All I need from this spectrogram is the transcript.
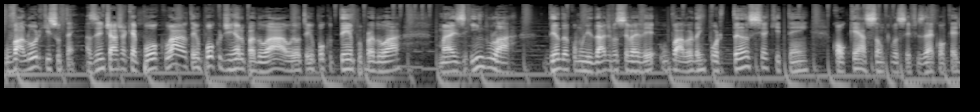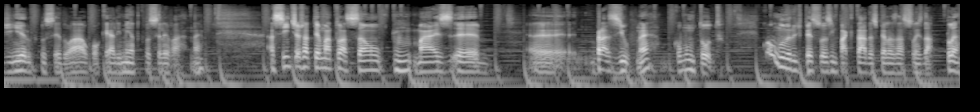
o valor que isso tem. Mas a gente acha que é pouco, ah, eu tenho pouco dinheiro para doar, ou eu tenho pouco tempo para doar, mas indo lá, dentro da comunidade, você vai ver o valor da importância que tem qualquer ação que você fizer, qualquer dinheiro que você doar, ou qualquer alimento que você levar, né? A Cíntia já tem uma atuação mais é, é, Brasil, né? Como um todo. Qual o número de pessoas impactadas pelas ações da Plan?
